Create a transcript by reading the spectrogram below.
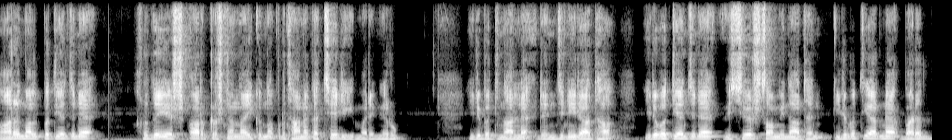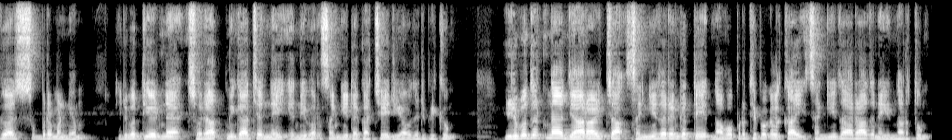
ആറ് നാൽപ്പത്തിയഞ്ചിന് ഹൃദയേഷ് ആർ കൃഷ്ണൻ നയിക്കുന്ന പ്രധാന കച്ചേരിയും അരങ്ങേറും. ഇരുപത്തിനാലിന് രഞ്ജിനി രാധ ഇരുപത്തിയഞ്ചിന് വിശ്വേഷ് സ്വാമിനാഥൻ ഇരുപത്തിയാറിന് ഭരദ്വാജ് സുബ്രഹ്മണ്യം ഇരുപത്തിയേഴിന് സ്വരാത്മിക ചെന്നൈ എന്നിവർ സംഗീത കച്ചേരി അവതരിപ്പിക്കും. ഇരുപത്തെട്ടിന് ഞായറാഴ്ച സംഗീതരംഗത്തെ നവപ്രതിഭകൾക്കായി സംഗീതാരാധനയും നടത്തും.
